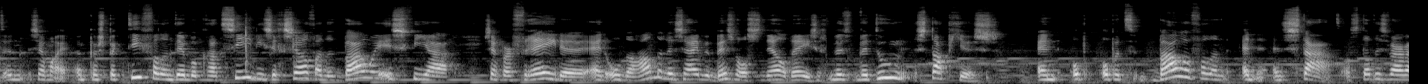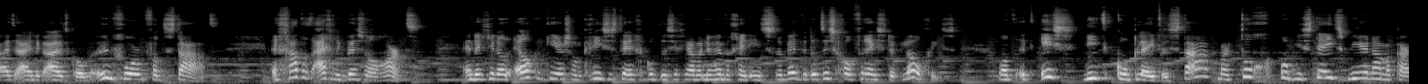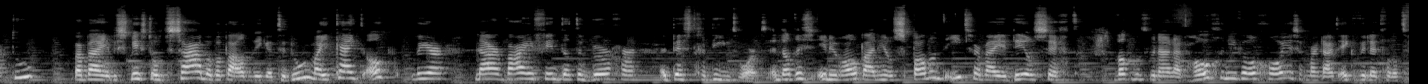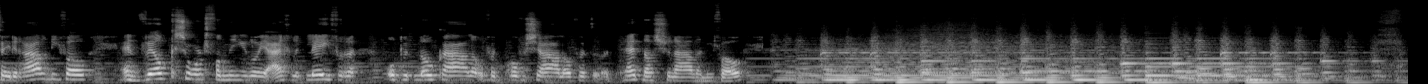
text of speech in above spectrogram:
vanuit een, zeg maar, een perspectief van een democratie die zichzelf aan het bouwen is via zeg maar, vrede en onderhandelen, zijn we best wel snel bezig. We, we doen stapjes. En op, op het bouwen van een, een, een staat, als dat is waar we uiteindelijk uitkomen, een vorm van staat, en gaat het eigenlijk best wel hard. En dat je dan elke keer zo'n crisis tegenkomt en zegt: ja, maar nu hebben we geen instrumenten. Dat is gewoon vreselijk logisch. Want het is niet compleet een staat, maar toch kom je steeds meer naar elkaar toe. Waarbij je beslist om samen bepaalde dingen te doen. Maar je kijkt ook weer naar waar je vindt dat de burger het best gediend wordt. En dat is in Europa een heel spannend iets, waarbij je deels zegt: wat moeten we nou naar het hoge niveau gooien, zeg maar naar het equivalent van het federale niveau. En welk soort van dingen wil je eigenlijk leveren op het lokale, of het provinciale, of het, het nationale niveau.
